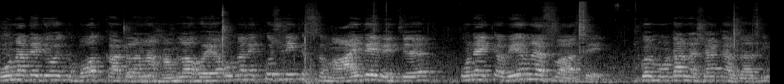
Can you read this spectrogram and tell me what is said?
ਉਹਨਾਂ ਤੇ ਜੋ ਇੱਕ ਬਹੁਤ ਕਾਤਲਾਨਾ ਹਮਲਾ ਹੋਇਆ ਉਹਨਾਂ ਨੇ ਕੁਝ ਨਹੀਂ ਇੱਕ ਸਮਾਜ ਦੇ ਵਿੱਚ ਉਹਨਾਂ ਇੱਕ ਅਵੇਅਰਨੈਸ ਵਾਸਤੇ ਕੋਈ ਮੁੰਡਾ ਨਸ਼ਾ ਕਰਦਾ ਸੀ।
